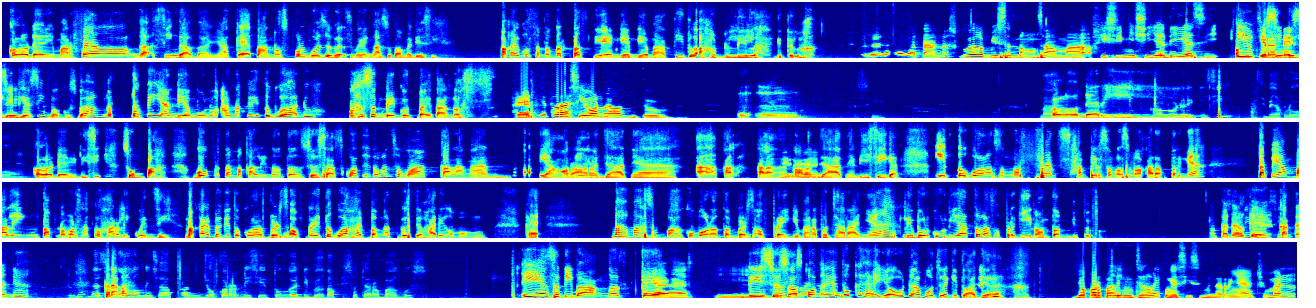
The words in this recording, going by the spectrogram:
Kalau dari Marvel nggak sih nggak banyak. Kayak Thanos pun gue juga sebenarnya nggak suka sama dia sih. Makanya gue seneng banget pas di Endgame dia mati tuh alhamdulillah gitu loh. Kalau Thanos gue lebih seneng sama visi misinya dia sih. Iya visi Pemikirannya misi dia. dia sih bagus banget. Tapi yang dia bunuh anaknya itu gue aduh langsung deh goodbye Thanos. Kayak dia tuh rasional gitu. Itu sih. Nah, Kalau dari kalau dari DC pasti banyak dong. kalau dari DC, sumpah gue pertama kali nonton Suicide Squad itu kan semua kalangan yang orang-orang jahatnya, ah, kal- kalangan Iya. orang jahatnya DC kan. Itu gue langsung ngefans hampir sama semua karakternya. Tapi yang paling top nomor satu Harley Quinn sih. Makanya begitu keluar Birds of Prey itu gue hype banget. Gue setiap hari ngomong kayak, Mah, mah, sumpah aku mau nonton Birds of Prey gimana pun caranya. Libur kuliah tuh langsung pergi nonton gitu. Tapi Padahal kayak sih? katanya, Kenapa? kalau misalkan Joker di situ nggak di build up secara bagus? iya sedih banget. Kayak Ya sih. di Suicide Squad aja tuh kayak ya udah munculnya gitu aja. Joker paling jelek nggak sih sebenarnya? Cuman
